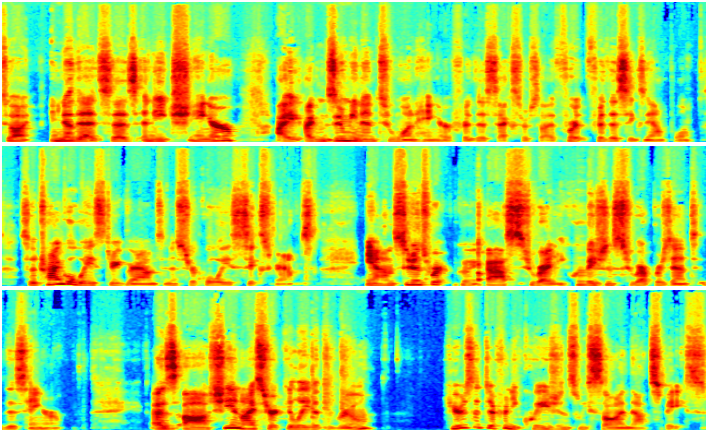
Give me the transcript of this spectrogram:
So I, know that it says in each hanger, I, I'm zooming into one hanger for this exercise, for, for this example. So a triangle weighs three grams and a circle weighs six grams. And students were asked to write equations to represent this hanger. As uh, she and I circulated the room, here's the different equations we saw in that space.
